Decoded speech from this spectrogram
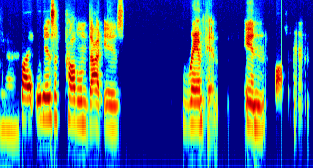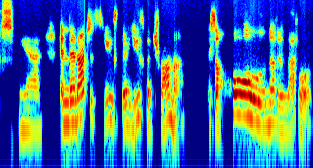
Yeah. But it is a problem that is rampant in foster parents. Yeah. And they're not just youth, they're youth with trauma. It's a whole nother level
